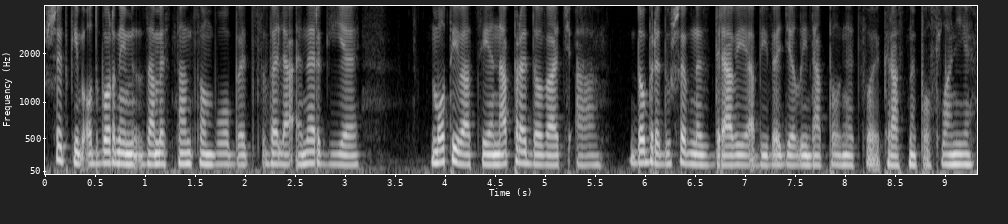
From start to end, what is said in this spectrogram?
všetkým odborným zamestnancom vôbec veľa energie, motivácie napredovať a dobre duševné zdravie, aby vedeli naplňať svoje krásne poslanie.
